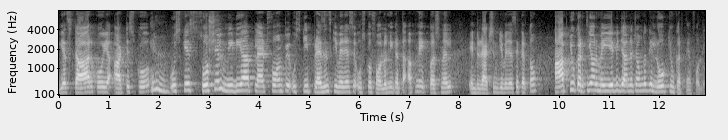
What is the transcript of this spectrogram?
या स्टार को या आर्टिस्ट को उसके सोशल मीडिया प्लेटफॉर्म पे उसकी प्रेजेंस की वजह से उसको फॉलो नहीं करता। अपने एक पर्सनल इंटरेक्शन की वजह से करता हूँ। आप क्यों करती हैं और मैं ये भी जानना चाहूँगा कि लोग क्यों करते हैं फॉलो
